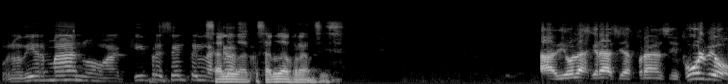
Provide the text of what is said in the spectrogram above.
Buenos días, hermano. Aquí presente en la Saluda, casa. te saluda Francis. Adiós las gracias, Francis. Fulvio.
